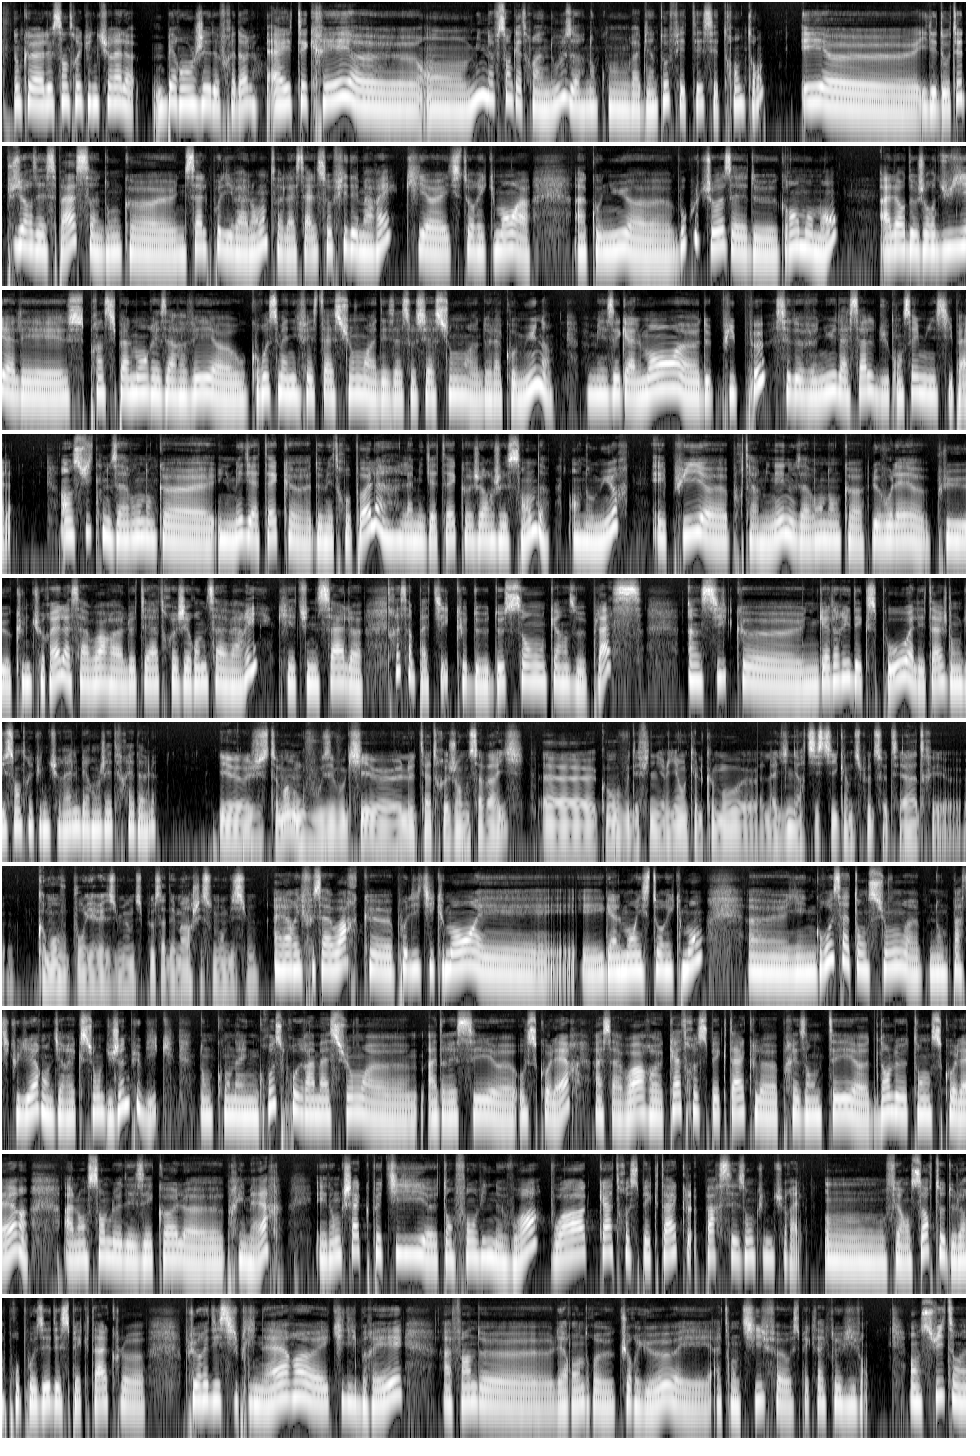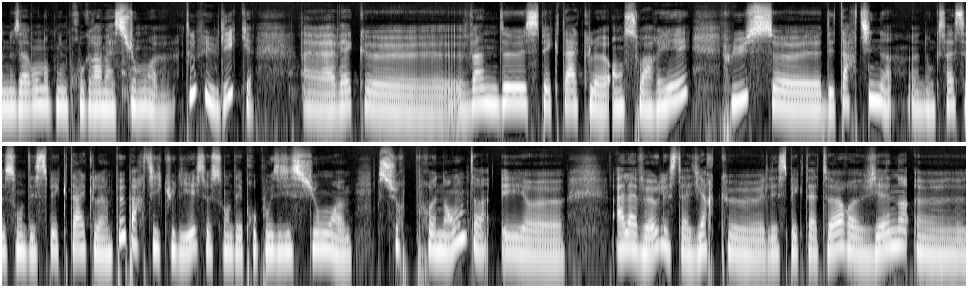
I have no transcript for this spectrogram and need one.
Donc, euh, le centre culturel Béranger de Frédol a été créé euh, en 1992, donc on va bientôt fêter ses 30 ans. Et euh, il est doté de plusieurs espaces, donc euh, une salle polyvalente, la salle Sophie Desmarais, qui euh, historiquement a, connu beaucoup de choses et de grands moments. À l'heure d'aujourd'hui, elle est principalement réservée aux grosses manifestations des associations de la commune, mais également, depuis peu, c'est devenu la salle du conseil municipal. Ensuite, nous avons donc une médiathèque de métropole, la médiathèque Georges Sand, en Aumur, et puis, euh, pour terminer, nous avons donc euh, le volet euh, plus culturel, à savoir le théâtre Jérôme Savary, qui est une salle très sympathique de 215 places, ainsi qu'une galerie d'expo à l'étage du centre culturel Béranger de Frédol. Et justement, donc vous évoquiez le théâtre Jérôme Savary. comment vous définiriez en quelques mots la ligne artistique un petit peu de ce théâtre et Comment vous pourriez résumer un petit peu sa démarche et son ambition? Alors il faut savoir que politiquement et, également historiquement, euh, il y a une grosse attention euh, donc particulière en direction du jeune public. Donc on a une grosse programmation euh, adressée aux scolaires, à savoir quatre spectacles présentés dans le temps scolaire à l'ensemble des écoles primaires. Et donc chaque petit enfant villeneuvois voit quatre spectacles par saison culturelle. On fait en sorte de leur proposer des spectacles pluridisciplinaires, euh, équilibrés, afin de les rendre curieux et attentifs au spectacle vivant. Ensuite, nous avons donc une programmation euh, tout public euh, avec 22 spectacles en soirée, plus des tartines. Donc ça, ce sont des spectacles un peu particuliers, ce sont des propositions surprenantes et à l'aveugle, c'est-à-dire que les spectateurs viennent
